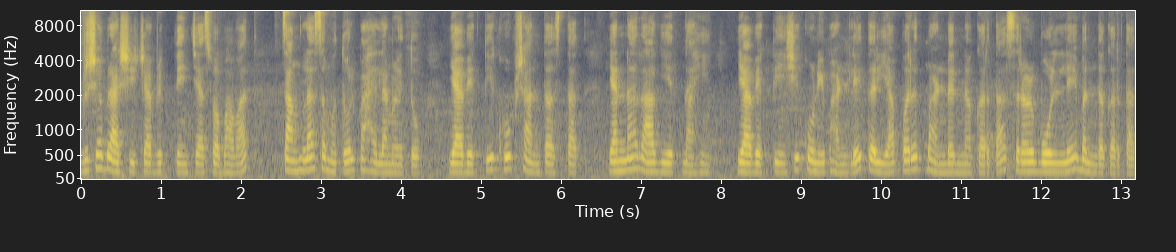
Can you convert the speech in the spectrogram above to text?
वृषभ राशीच्या व्यक्तींच्या स्वभावात चांगला समतोल पाहायला मिळतो. या व्यक्ती खूप शांत असतात. यांना राग येत नाही. या व्यक्तींशी कोणी भांडले तर या परत भांडण न करता सरळ बोलणे बंद करतात.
